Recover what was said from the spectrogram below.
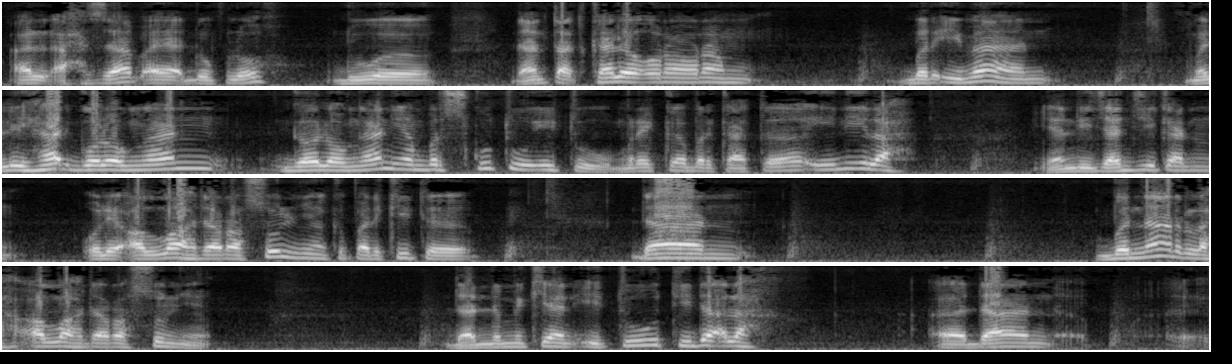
Al-Ahzab ayat 22 dan tatkala orang-orang beriman melihat golongan golongan yang bersekutu itu mereka berkata inilah yang dijanjikan oleh Allah dan Rasulnya kepada kita. Dan benarlah Allah dan Rasulnya. Dan demikian itu tidaklah uh, dan uh,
